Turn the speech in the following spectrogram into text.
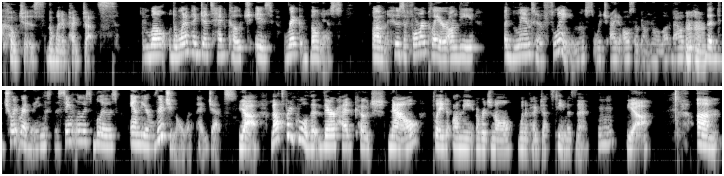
coaches the Winnipeg Jets? Well, the Winnipeg Jets head coach is Rick Bowness, um, who's a former player on the Atlanta Flames, which I also don't know a lot about, Mm-mm. the Detroit Red Wings, the St. Louis Blues, and the original Winnipeg Jets. Yeah, that's pretty cool that their head coach now played on the original Winnipeg Jets team, isn't it? hmm Yeah. Um,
